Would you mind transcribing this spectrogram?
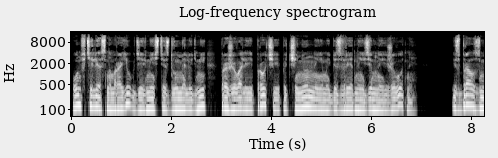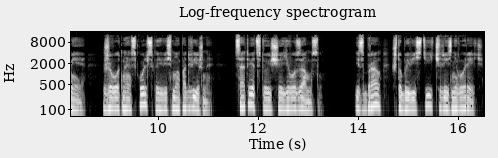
Он в телесном раю, где вместе с двумя людьми проживали и прочие подчиненные им и безвредные земные животные, избрал змея, животное скользкое и весьма подвижное, соответствующее его замыслу, избрал, чтобы вести через него речь.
